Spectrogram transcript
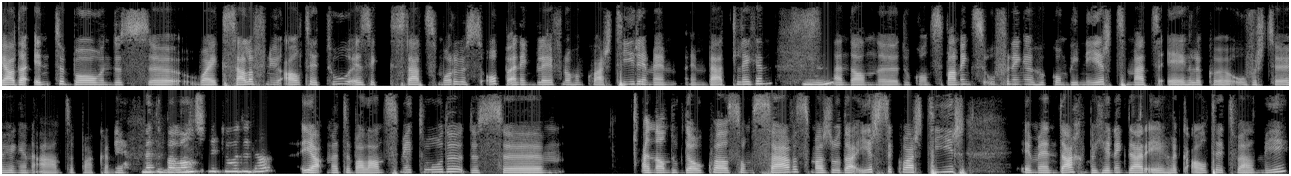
ja, dat in te bouwen. Dus uh, wat ik zelf nu altijd doe, is ik sta s morgens op en ik blijf nog een kwartier in mijn in bed liggen. Mm En dan uh, doe ik ontspanningsoefeningen gecombineerd met eigenlijk uh, overtuigingen aan te pakken. Ja, met de balansmethode dan? Ja, met de balansmethode. Dus, ehm, en dan doe ik dat ook wel soms s'avonds, maar zo dat eerste kwartier in mijn dag begin ik daar eigenlijk altijd wel mee.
